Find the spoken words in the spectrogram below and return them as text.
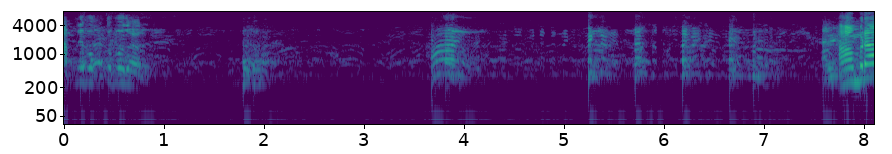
আপনি বক্তব্য দেন। আমরা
